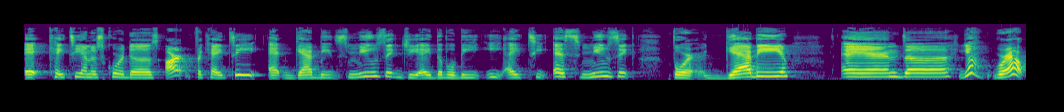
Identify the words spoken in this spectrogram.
at KT underscore does art for KT, at Gabby's Music, G A B B E A T S Music for Gabby. And uh, yeah, we're out.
